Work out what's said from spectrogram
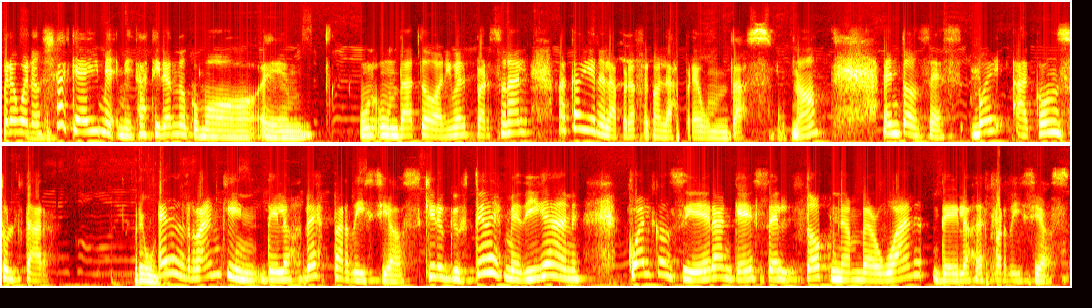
Pero bueno, ya que ahí me, me estás tirando como eh, un, un dato a nivel personal, acá viene la profe con las preguntas, ¿no? Entonces, voy a consultar Pregunta. el ranking de los desperdicios. Quiero que ustedes me digan cuál consideran que es el top number one de los desperdicios.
